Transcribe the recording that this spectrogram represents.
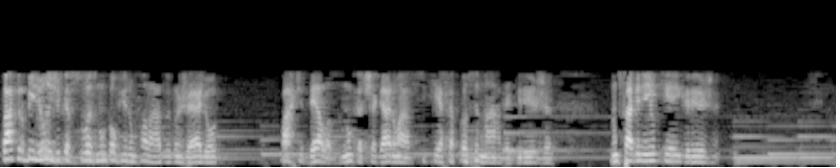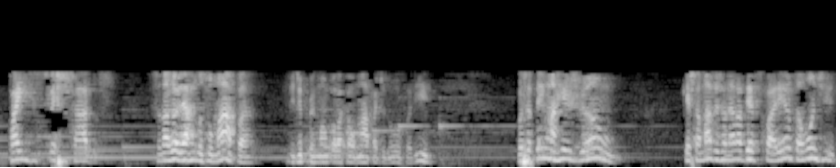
4 bilhões de pessoas nunca ouviram falar do Evangelho, ou parte delas nunca chegaram a sequer se aproximar da igreja. Não sabe nem o que é igreja. Países fechados. Se nós olharmos o mapa, pedir para o irmão colocar o mapa de novo ali. Você tem uma região que é chamada Janela 1040, onde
